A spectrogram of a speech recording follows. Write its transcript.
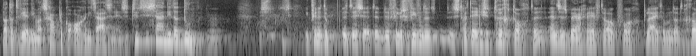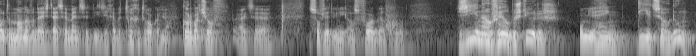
dat het weer die maatschappelijke organisaties en instituties zijn die dat doen. Ja. Ik vind het, het is de filosofie van de strategische terugtochten. Enzensberger heeft er ook voor gepleit, omdat de grote mannen van deze tijd zijn mensen die zich hebben teruggetrokken. Ja. Gorbachev uit uh, de Sovjet-Unie als voorbeeld bijvoorbeeld. Zie je nou veel bestuurders om je heen die het zo doen?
